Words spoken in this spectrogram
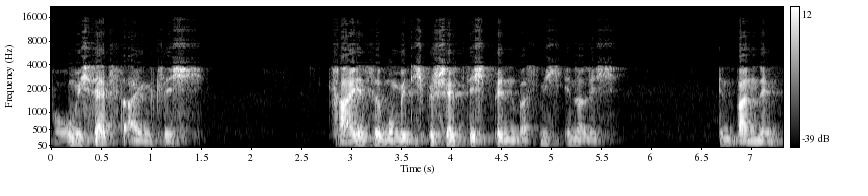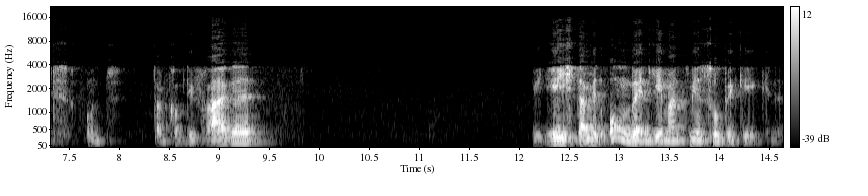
worum ich selbst eigentlich kreise, womit ich beschäftigt bin, was mich innerlich in Bann nimmt. Und dann kommt die Frage, wie gehe ich damit um, wenn jemand mir so begegnet?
